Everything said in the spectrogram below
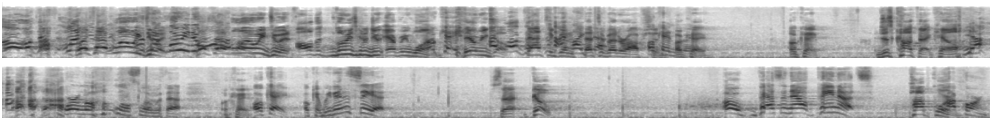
Oh, oh, that's, ah, let Let's have Louie let's do it. Louie do Let's all have. Louie do it. All the Louie's gonna do every one. Okay. There we go. that. That's a good. like that's that. a better option. Okay, Louie. okay. Okay. I Just caught that, Kel. Yeah. We're a little, a little slow with that. Okay. Okay. Okay. We didn't see it. Set. Go. Oh, passing out peanuts. Popcorn. Popcorn.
